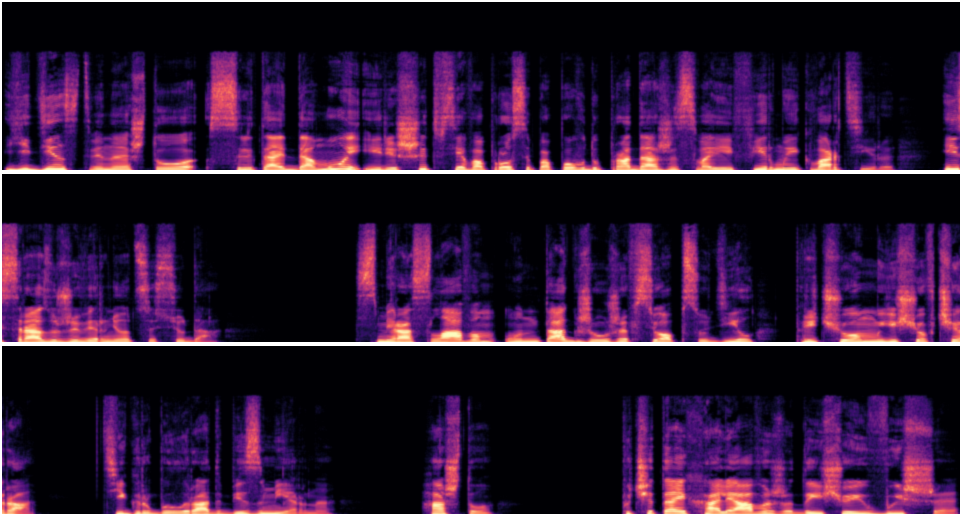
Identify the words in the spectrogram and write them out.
Единственное, что слетает домой и решит все вопросы по поводу продажи своей фирмы и квартиры, и сразу же вернется сюда. С Мирославом он также уже все обсудил, причем еще вчера. Тигр был рад безмерно. А что? Почитай халява же, да еще и высшая,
